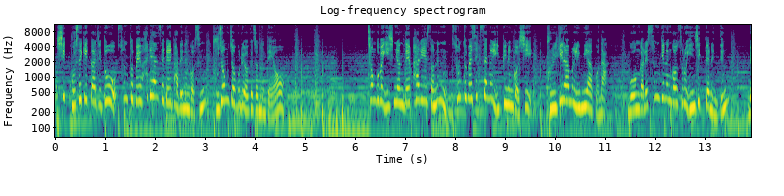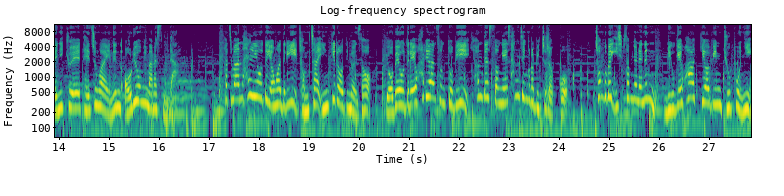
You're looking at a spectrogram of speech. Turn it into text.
19세기까지도 손톱에 화려한 색을 바르는 것은 부정적으로 여겨졌는데요. 1920년대 파리에서는 손톱에 색상을 입히는 것이 불길함을 의미하거나 무언가를 숨기는 것으로 인식되는 등 매니큐어의 대중화에는 어려움이 많았습니다. 하지만 할리우드 영화들이 점차 인기를 얻으면서 여배우들의 화려한 손톱이 현대성의 상징으로 비춰졌고 1923년에는 미국의 화학기업인 듀폰이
